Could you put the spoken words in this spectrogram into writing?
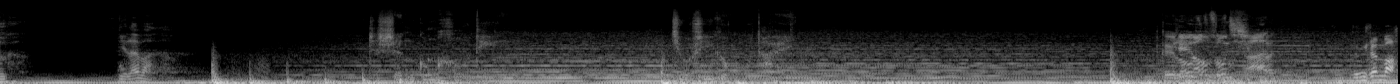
哥哥，你来晚了。这深宫后庭就是一个舞台。给老祖宗请安。đứng 身吧。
